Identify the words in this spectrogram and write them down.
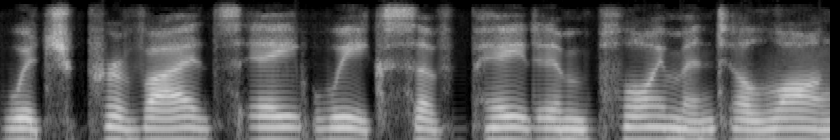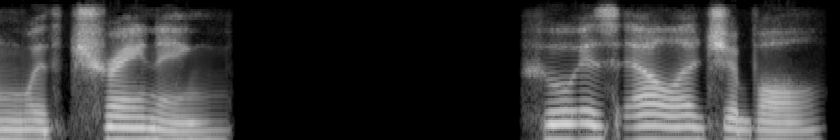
which provides eight weeks of paid employment along with training. Who is eligible?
